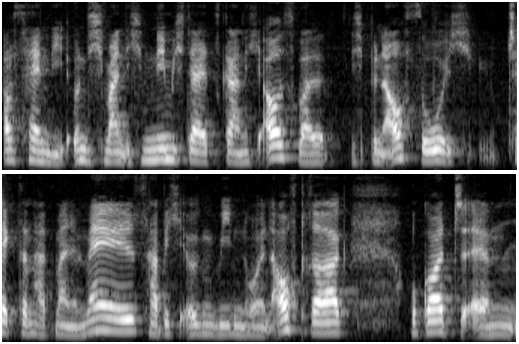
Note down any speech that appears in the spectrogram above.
aufs Handy. Und ich meine, ich nehme mich da jetzt gar nicht aus, weil ich bin auch so, ich check dann halt meine Mails, habe ich irgendwie einen neuen Auftrag. Oh Gott, ähm,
